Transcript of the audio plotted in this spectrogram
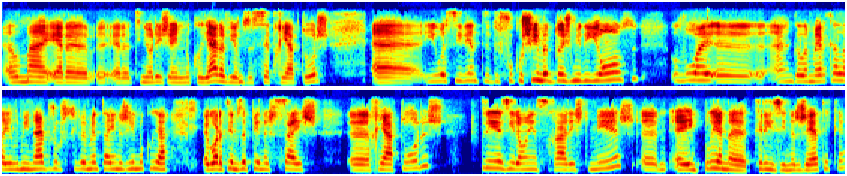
alemã era, era, tinha origem nuclear, havia 17 reatores, uh, e o acidente de Fukushima de 2011 levou a, a Angela Merkel a eliminar progressivamente a energia nuclear. Agora temos apenas seis uh, reatores três irão encerrar este mês uh, em plena crise energética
